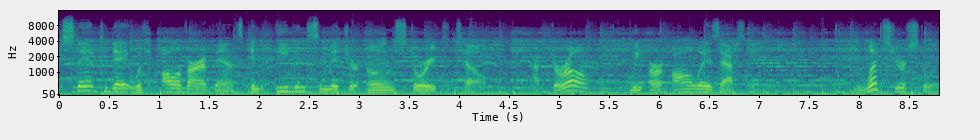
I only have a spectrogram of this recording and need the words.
stay up to date with all of our events, and even submit your own story to tell. After all, we are always asking, what's your story?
